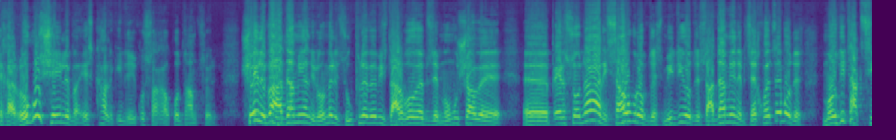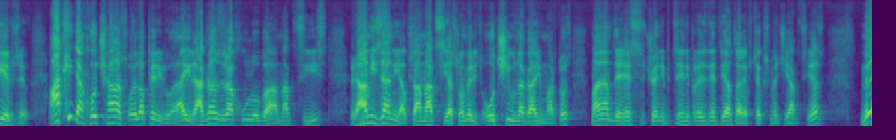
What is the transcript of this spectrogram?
ეხლა როგორ შეიძლება ეს ქალი კიდე იყოს სახალხო დამცველი? შეიძლება ადამიანი, რომელიც უფლებების დარღვევებზე მომუშავე პერსონა არის, საუბრობდეს, მიდიოდეს, ადამიანებს ეხვეწებოდეს, მოდით აქციებზე. აქედან ხო ჩანს ყველაფერი, რომ აი რა განზრახულობა ამ აქციის, რა მიზანი აქვს ამ აქციას, რომელიც 20-ში უნდა გამართოს, მანამდე ეს ჩვენი ბძენი პრეზიდენტი ატარებს 16-ში აქციას. მე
